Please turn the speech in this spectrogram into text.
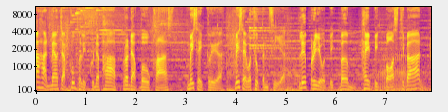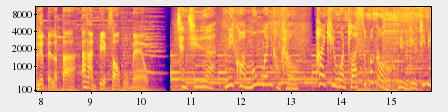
อาหารแมวจากผู้ผลิตคุณภาพ ระดับ world class ไม่ใส่เกลือ ไม่ใส่วัตถุเป็นเสีย เลือกประโยชน์บิ๊กเบิ้มให้บิ๊กบอสที่บ้าน เลือกเบลลอตตาอาหารเปียกซองหูแมว ฉันเชื่อในความมุ่งมั่นของเขา High Q One Plus Super Go หนึ่งเดียวที่มี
